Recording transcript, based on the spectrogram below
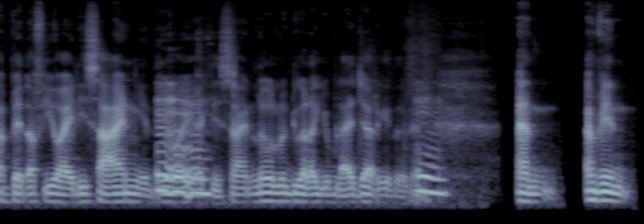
a bit of UI design gitu, UI Mm-mm. UX design. Lu lu juga lagi belajar gitu kan. Mm. And I mean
